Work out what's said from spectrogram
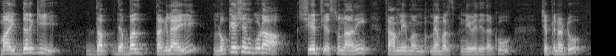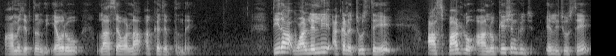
మా ఇద్దరికి దబ్ దెబ్బలు తగిలాయి లొకేషన్ కూడా షేర్ చేస్తున్నా అని ఫ్యామిలీ మెంబ- మెంబర్స్ నివేదితకు చెప్పినట్టు ఆమె చెప్తుంది. ఎవరు? లాస్య వాళ్ళ అక్క చెప్తుంది. తీరా వాళ్ళు వెళ్ళి అక్కడ చూస్తే ఆ స్పాట్లో ఆ లొకేషన్కి వెళ్ళి చూస్తే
